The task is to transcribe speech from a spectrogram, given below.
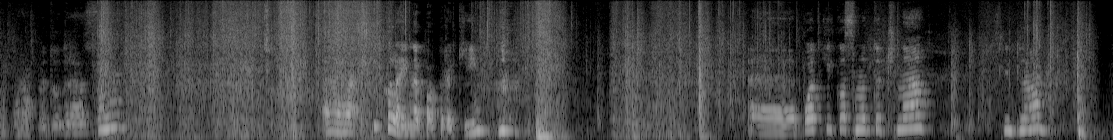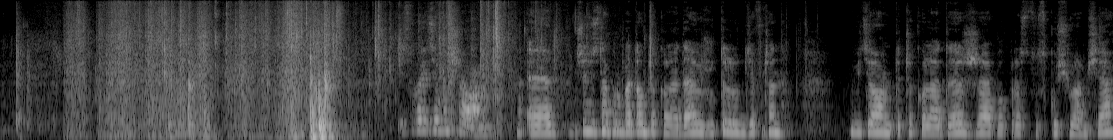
Na parapet od razu. E, I kolejne papryki. E, płatki kosmetyczne z Lidla. I słuchajcie, musiałam e, wziąć na próbę tą czekoladę. Już u tylu dziewczyn widziałam te czekolady, że po prostu skusiłam się.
